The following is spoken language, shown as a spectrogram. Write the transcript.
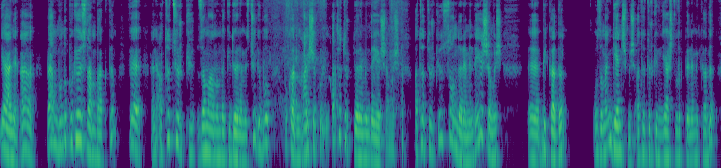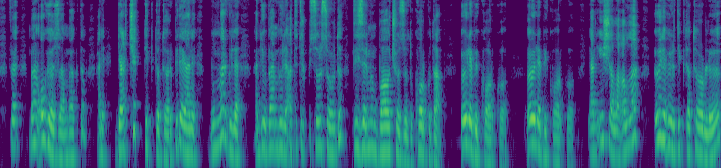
Yani ha, ben bunu bu gözden baktım ve hani Atatürk zamanındaki dönemiz. Çünkü bu bu kadın Ayşe Kulun Atatürk döneminde yaşamış. Atatürk'ün son döneminde yaşamış e, bir kadın. O zaman gençmiş. Atatürk'ün yaşlılık dönemi kadın ve ben o gözden baktım. Hani gerçek diktatör. Bir de yani bunlar bile hani diyor ben böyle Atatürk bir soru sordu. Dizlerimin bağı çözüldü korkudan. Öyle bir korku. Öyle bir korku. Yani inşallah Allah öyle bir diktatörlüğü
